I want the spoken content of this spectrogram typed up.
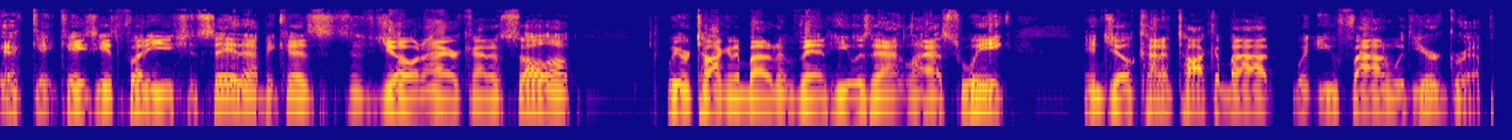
uh, Casey. It's funny you should say that because since Joe and I are kind of solo, we were talking about an event he was at last week, and Joe kind of talk about what you found with your grip.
